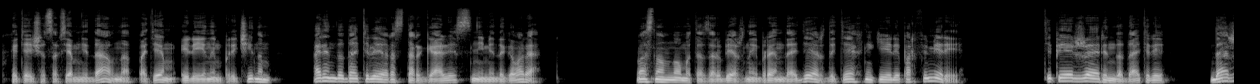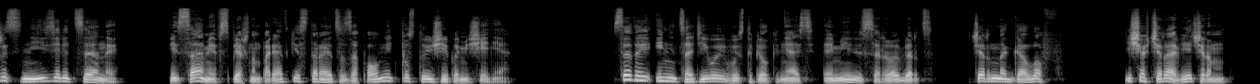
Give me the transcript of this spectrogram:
хотя еще совсем недавно, по тем или иным причинам, арендодатели расторгали с ними договора. В основном это зарубежные бренды одежды, техники или парфюмерии. Теперь же арендодатели даже снизили цены и сами в спешном порядке стараются заполнить пустующие помещения. С этой инициативой выступил князь Эмильс Робертс Черноголов. Еще вчера вечером,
